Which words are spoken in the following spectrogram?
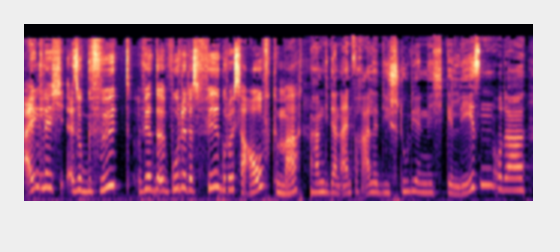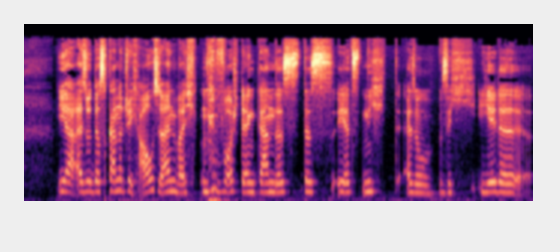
eigentlich, also gefühlt wird, wurde das viel größer aufgemacht. Haben die dann einfach alle die Studien nicht gelesen oder? Ja, also das kann natürlich auch sein, weil ich mir vorstellen kann, dass das jetzt nicht, also sich jede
